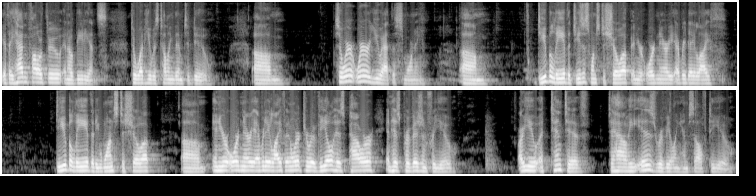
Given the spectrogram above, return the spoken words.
if they hadn't followed through in obedience to what he was telling them to do. Um, so where where are you at this morning? Um, do you believe that Jesus wants to show up in your ordinary everyday life? Do you believe that He wants to show up um, in your ordinary everyday life in order to reveal His power and His provision for you? Are you attentive to how He is revealing Himself to you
